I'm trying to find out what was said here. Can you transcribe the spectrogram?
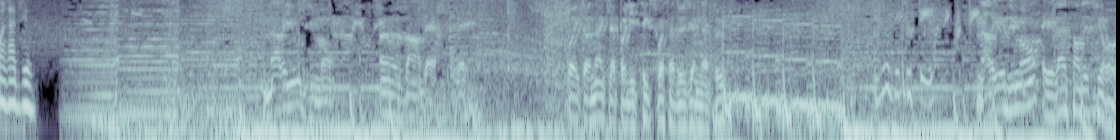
cube.radio. Mario Dumont, un vent d'air frais. Pas étonnant que la politique soit sa deuxième nature. Vous écoutez Mario Dumont et Vincent Dessureau.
